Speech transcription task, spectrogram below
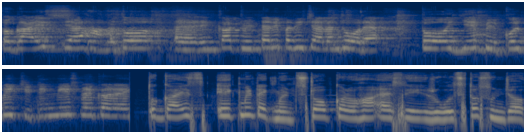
तो गाइस ये हाँ, तो इनका ट्विन टेलीपैथी चैलेंज हो रहा है। तो ये बिल्कुल भी चीटिंग नहीं इसमें करेंगे। तो गाइस एक मिनट एक मिनट स्टॉप करो। हाँ ऐसे रूल्स तो सुन जाओ।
